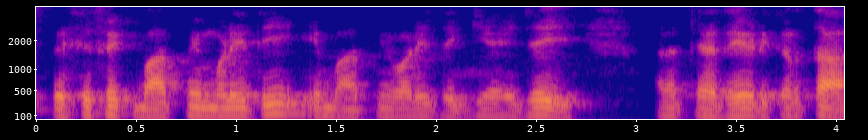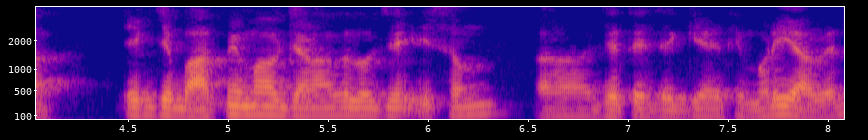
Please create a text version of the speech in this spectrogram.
સ્પેસિફિક બાતમી મળી હતી, એ બાતમીવાળી જગ્યાએ જઈ અને ત્યાં રેડ કરતાં એક જે બાતમીમાં જણાવેલો જે ઈસમ જે તે જગ્યાએથી મળી આવેલ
